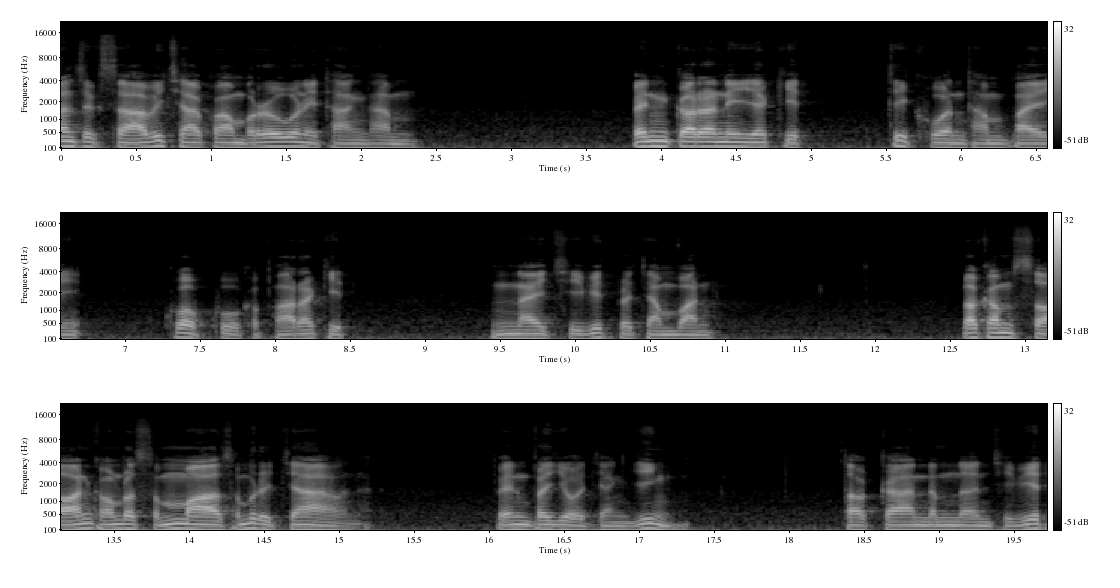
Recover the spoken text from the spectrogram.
ารศึกษาวิชาความรู้ในทางธรรม เป็นกรณียกิจที่ควรทำไปควบคู่กับภารกิจ ในชีวิตประจำวันเพราะคำสอนของพระสัมมาสัมพุทธเจ้านะเป็นประโยชน์อย่างยิ่ง ต่อการดำเนินชีวิต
